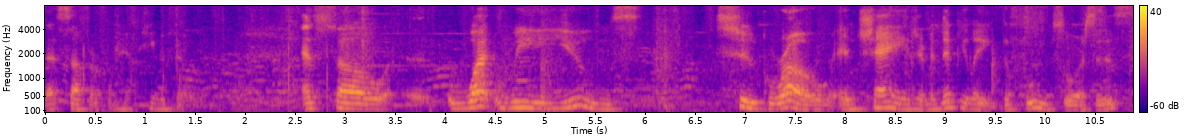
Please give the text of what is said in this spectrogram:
that suffer from hemophilia. And so, uh, what we use to grow and change and manipulate the food sources,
